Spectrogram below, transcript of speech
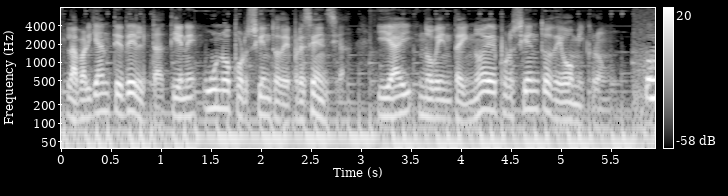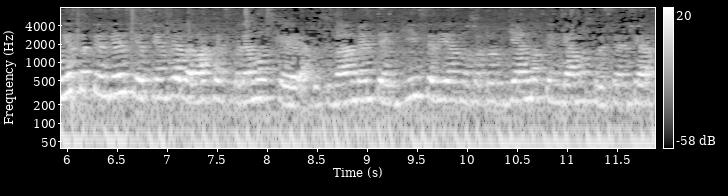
la variante Delta tiene 1% de presencia y hay 99% de Omicron. Con esta tendencia siempre a la baja, esperamos que aproximadamente en 15 días nosotros ya no tengamos presencia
